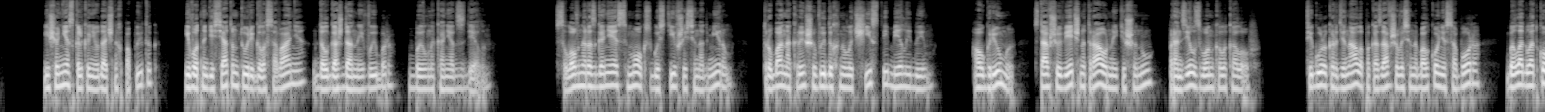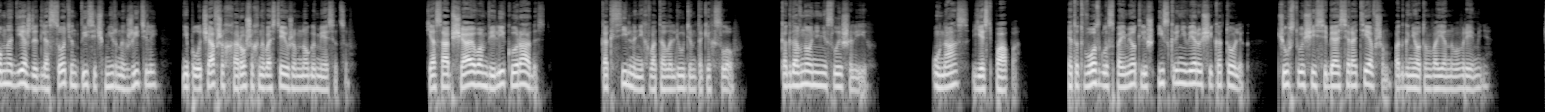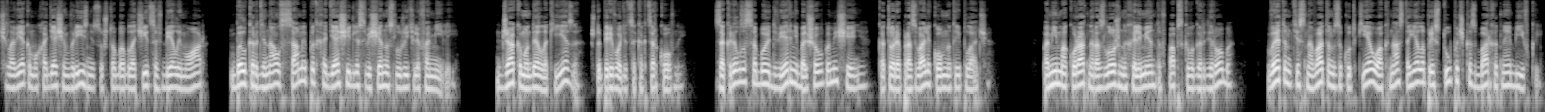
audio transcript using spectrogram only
Еще несколько неудачных попыток, и вот на десятом туре голосования долгожданный выбор был, наконец, сделан. Словно разгоняя смог, сгустившийся над миром, труба на крыше выдохнула чистый белый дым, а угрюмую, ставшую вечно траурной тишину, пронзил звон колоколов. Фигура кардинала, показавшегося на балконе собора, была глотком надежды для сотен тысяч мирных жителей, не получавших хороших новостей уже много месяцев. «Я сообщаю вам великую радость!» Как сильно не хватало людям таких слов как давно они не слышали их. У нас есть папа. Этот возглас поймет лишь искренне верующий католик, чувствующий себя осиротевшим под гнетом военного времени. Человеком, уходящим в ризницу, чтобы облачиться в белый муар, был кардинал самый подходящий для священнослужителя фамилий. Джакомо делла Кьеза, что переводится как церковный, закрыл за собой дверь небольшого помещения, которое прозвали комнатой плача. Помимо аккуратно разложенных элементов папского гардероба, в этом тесноватом закутке у окна стояла приступочка с бархатной обивкой.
